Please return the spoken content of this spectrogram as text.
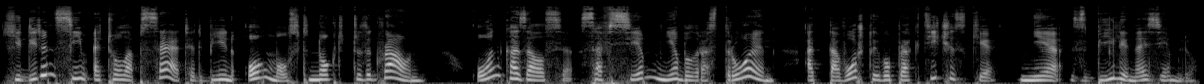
He didn't seem at all upset at being almost knocked to the ground. Он, казался, совсем не был расстроен от того, что его практически не сбили на землю.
